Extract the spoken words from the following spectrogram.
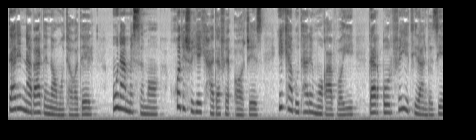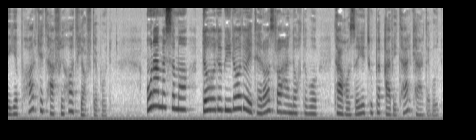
در این نبرد نامتعادل اونم مثل ما خودش یک هدف عاجز یک کبوتر مقوایی در قرفه تیراندازی یک پارک تفریحات یافته بود. اونم مثل ما داد و بیداد و اعتراض راه انداخته و تقاضای توپ قوی تر کرده بود.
